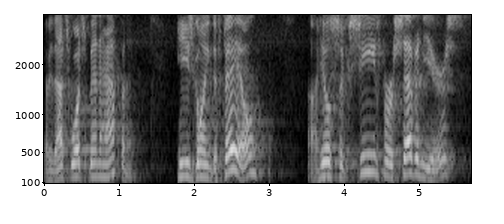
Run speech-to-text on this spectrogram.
I mean, that's what's been happening. He's going to fail. Uh, he'll succeed for seven years,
